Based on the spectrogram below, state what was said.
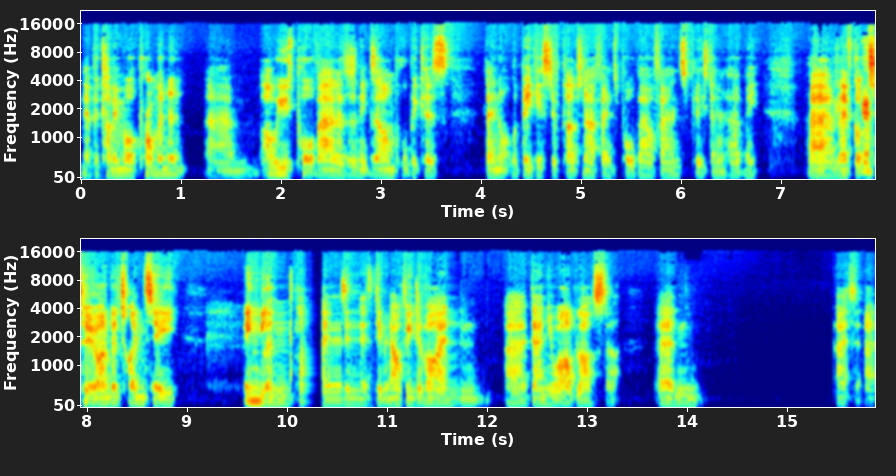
they're becoming more prominent. Um, I'll use Port Vale as an example because they're not the biggest of clubs. No offense, Port Vale fans, please don't hurt me. Um, they've got two under 20 England players in their team, and Alfie Devine and uh, Daniel Arblaster. And I, th- I,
